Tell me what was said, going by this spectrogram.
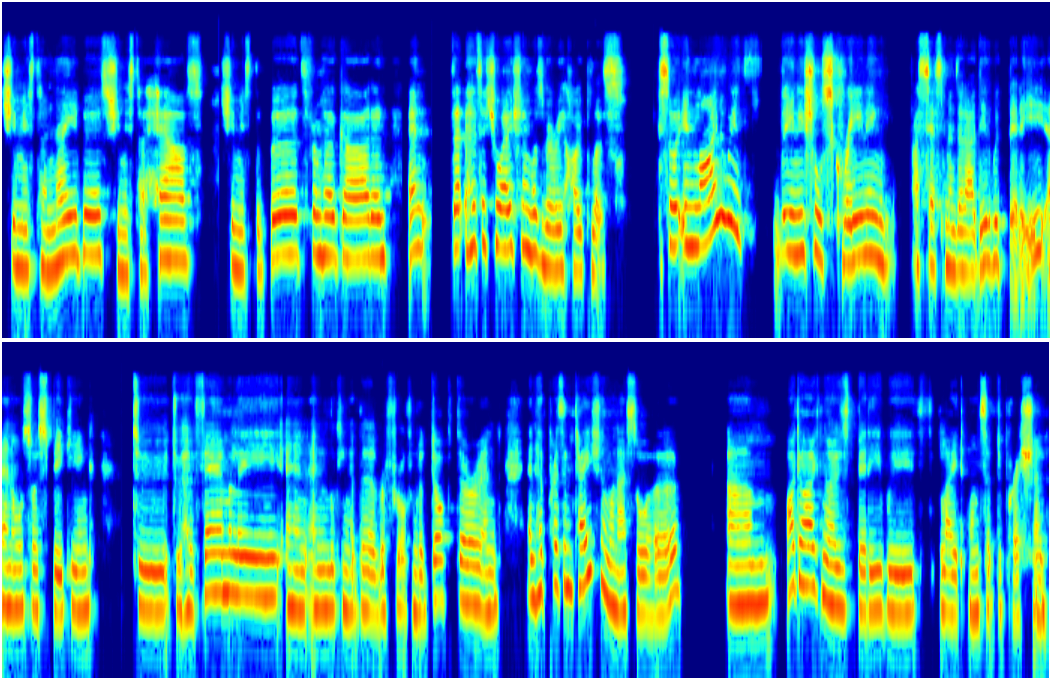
She missed her neighbors. She missed her house. She missed the birds from her garden and that her situation was very hopeless. So, in line with the initial screening assessment that I did with Betty and also speaking to to her family and and looking at the referral from the doctor and and her presentation when I saw her um, I diagnosed Betty with late onset depression.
